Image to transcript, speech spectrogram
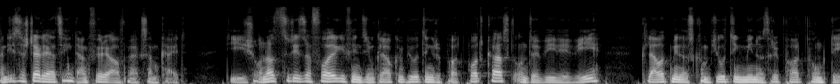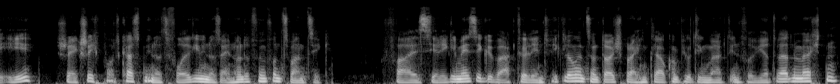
An dieser Stelle herzlichen Dank für Ihre Aufmerksamkeit. Die Shownotes zu dieser Folge finden Sie im Cloud Computing Report Podcast unter www.cloud-computing-report.de-podcast-folge-125. Falls Sie regelmäßig über aktuelle Entwicklungen zum deutschsprachigen Cloud Computing Markt informiert werden möchten,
